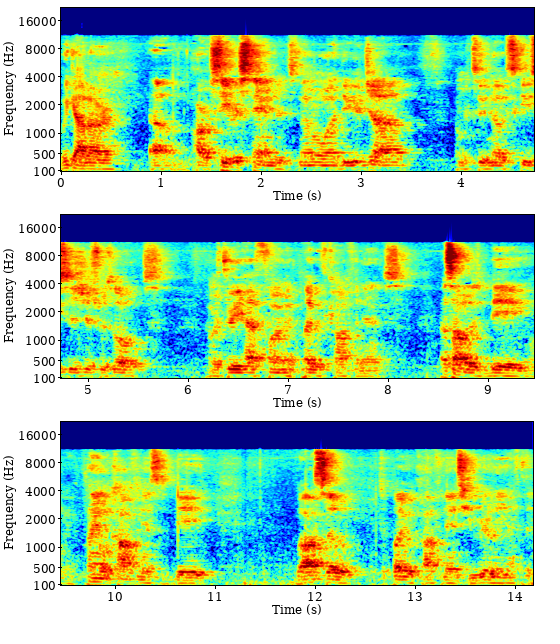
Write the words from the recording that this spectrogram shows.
We got our um, our receiver standards. Number one, do your job. Number two, no excuses, just results. Number three, have fun and play with confidence. That's always big. Like, playing with confidence is big. But also, to play with confidence, you really have to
